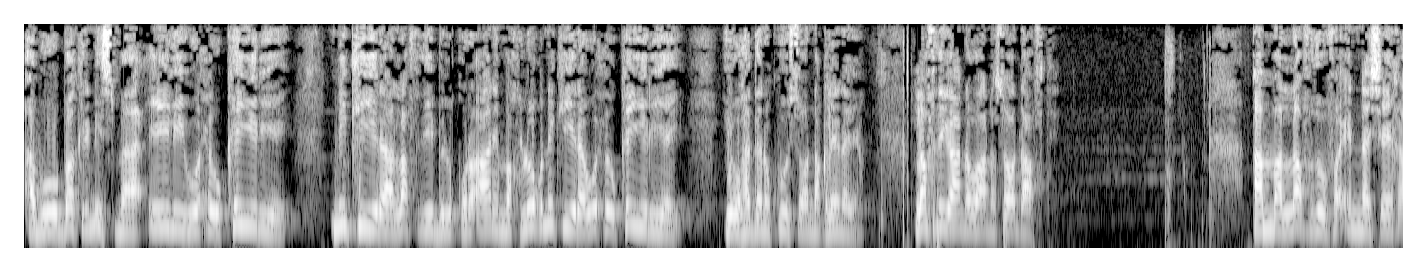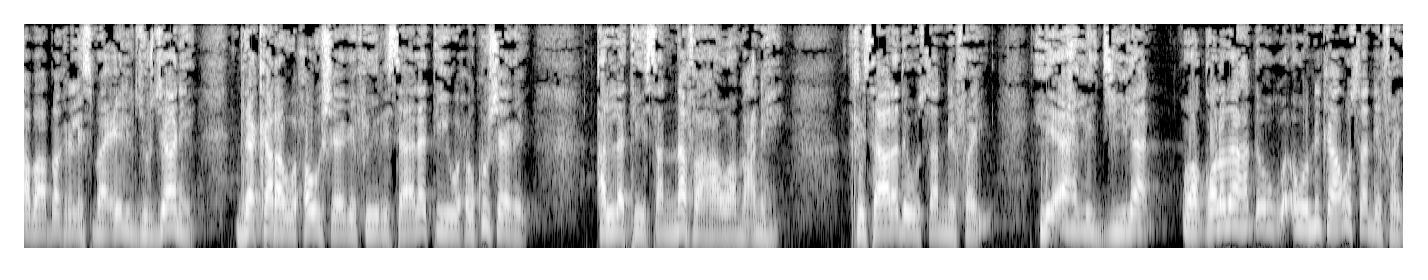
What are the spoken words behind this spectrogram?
abu bakrin ismaaciili wuxuu ka yiriyey ninkii yiraa lafdii biqur'aani makhluuq ninkii yiraa wuxuu ka yiriyey you haddana kuu soo naqlinaya. Lafdigaana waana soo dhaaftay. Ama lafdu fa ina sheikh abaa bakr ismaaciil jurjaani dakara wuxuu sheegay fii risaalatihi wuxuu ku sheegay alatii sanafaha waa macnihi. Risaaladii uu sanifay liahli jiilaan. Waa qoladan hadda uu ninkan u sanifay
